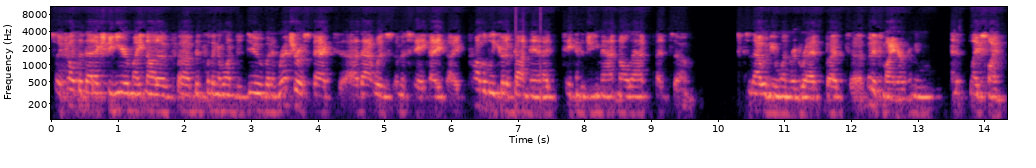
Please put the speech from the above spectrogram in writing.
So I felt that that extra year might not have uh, been something I wanted to do. But in retrospect, uh, that was a mistake. I, I probably could have gotten in. I'd taken the GMAT and all that. But um, so that would be one regret. But uh, but it's minor. I mean, life's fine.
